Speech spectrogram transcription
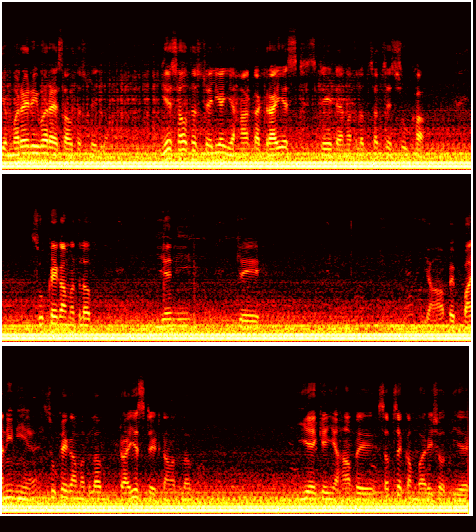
ये मरे रिवर है साउथ ऑस्ट्रेलिया ये साउथ ऑस्ट्रेलिया यहाँ का ड्राइस्ट स्टेट है मतलब सबसे सूखा। सूखे का मतलब ये नहीं कि यहाँ पे पानी नहीं है। सूखे का मतलब ड्राइएस्ट स्टेट का मतलब ये कि यहाँ पे सबसे कम बारिश होती है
